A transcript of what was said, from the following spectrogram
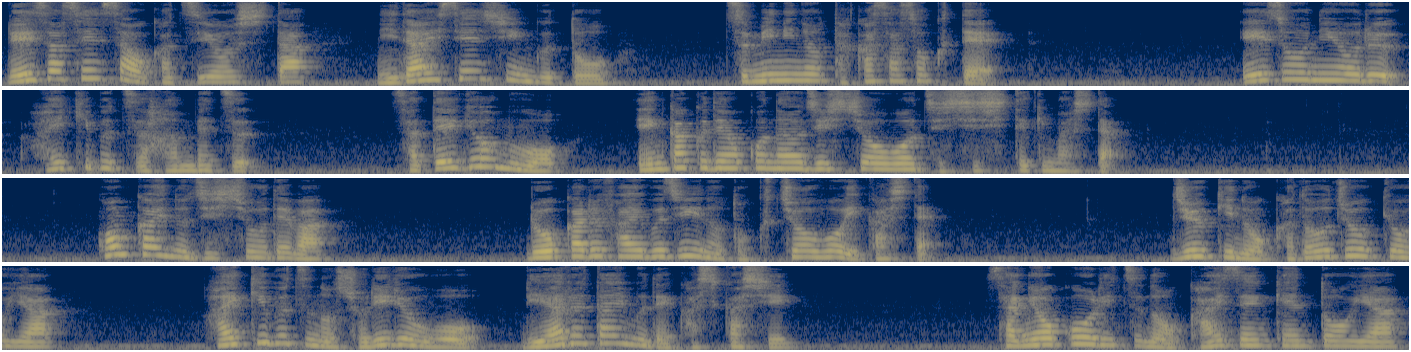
レーザーセンサーを活用した二大センシングと積み荷の高さ測定、映像による廃棄物判別、査定業務を遠隔で行う実証を実施してきました。今回の実証では、ローカル 5G の特徴を生かして、重機の稼働状況や廃棄物の処理量をリアルタイムで可視化し、作業効率の改善検討や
